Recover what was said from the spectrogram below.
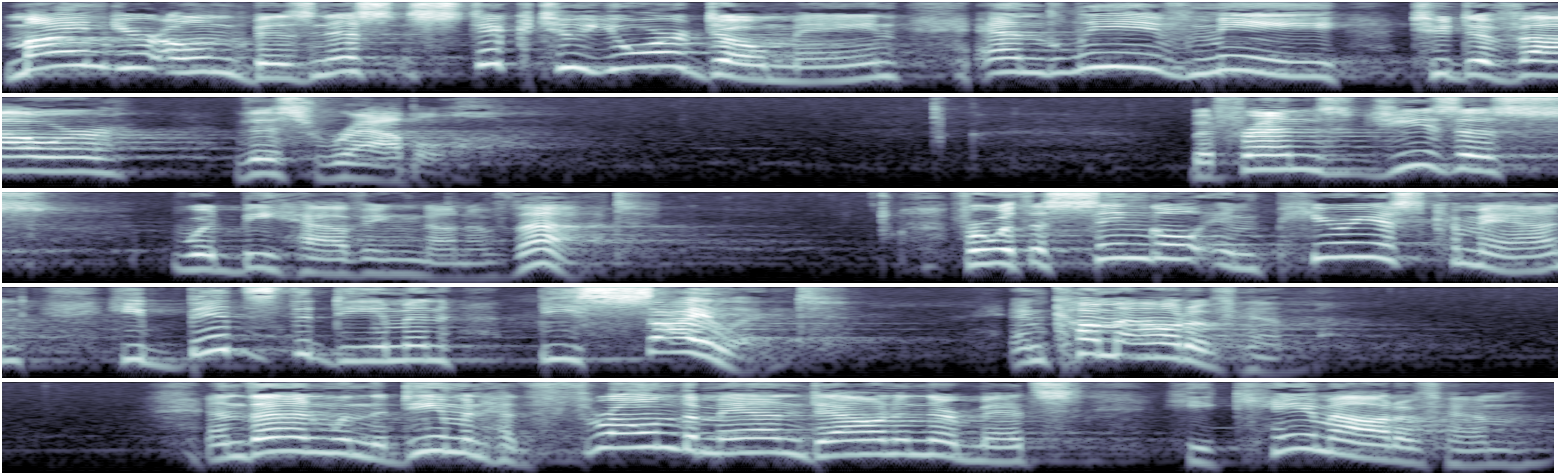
Mind your own business, stick to your domain, and leave me to devour this rabble. But, friends, Jesus would be having none of that. For with a single imperious command, he bids the demon be silent and come out of him. And then, when the demon had thrown the man down in their midst, he came out of him,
